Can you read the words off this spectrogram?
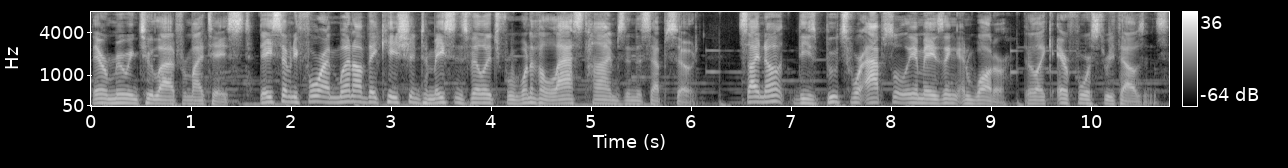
They were moving too loud for my taste. Day 74, I went on vacation to Mason's Village for one of the last times in this episode. Side note, these boots were absolutely amazing and water. They're like Air Force 3000s.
